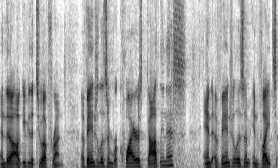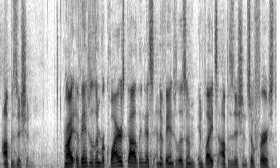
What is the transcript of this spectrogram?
And the, I'll give you the two up front. Evangelism requires godliness, and evangelism invites opposition. All right, evangelism requires godliness and evangelism invites opposition. So, first,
